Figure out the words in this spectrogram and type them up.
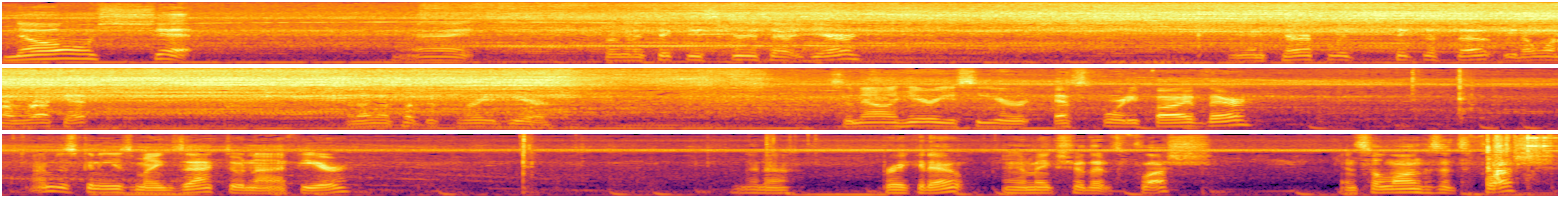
No shit. Alright, so I'm going to take these screws out here. I'm going to carefully take this out. You don't want to wreck it. And I'm going to put this right here. So now here you see your S45 there. I'm just going to use my X-Acto knife here. I'm going to break it out. I'm going to make sure that it's flush. And so long as it's flush,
